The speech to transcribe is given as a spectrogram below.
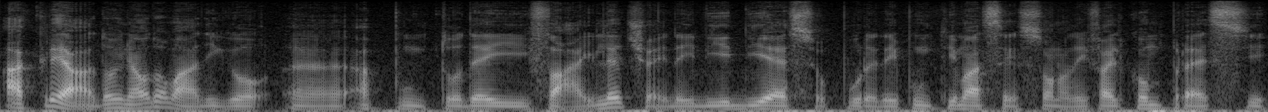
ha creato in automatico eh, appunto dei file cioè dei DDS oppure dei punti massa che sono dei file compressi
